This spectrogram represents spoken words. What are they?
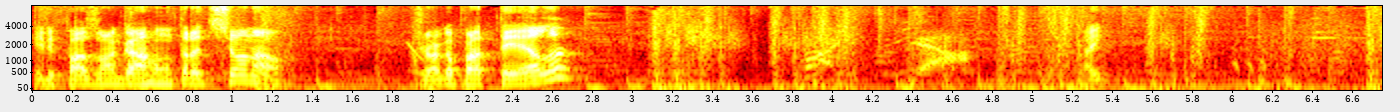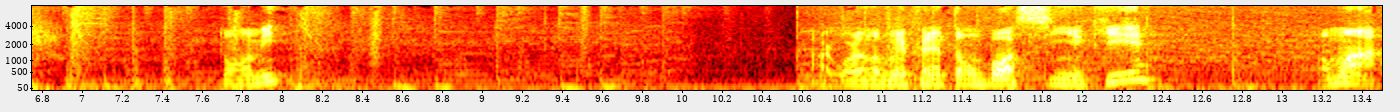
ele faz um agarrão tradicional. Joga pra tela. Ai. Tome. Agora nós vamos enfrentar um bossinho aqui. Vamos lá.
